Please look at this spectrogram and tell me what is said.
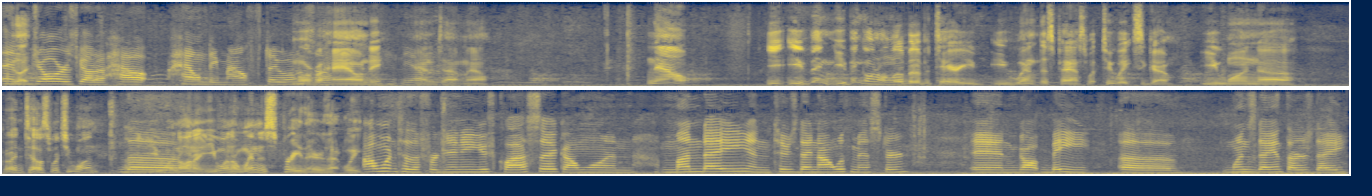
and like- Jar's got a hou- houndy mouth to him. More of a houndy, Yeah. houndy type mouth. Now, you, you've been you've been going on a little bit of a tear. You you went this past what two weeks ago. You won. Uh, go ahead and tell us what you won. I mean, you went on a you won a winning spree there that week. I went to the Virginia Youth Classic. I won Monday and Tuesday night with Mister, and got beat uh, Wednesday and Thursday,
